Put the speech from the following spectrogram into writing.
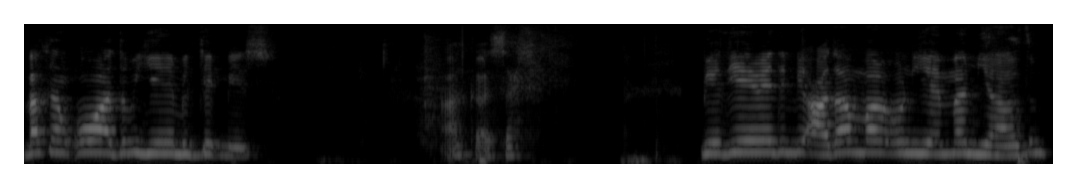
Bakalım o adamı yenebilecek miyiz? Arkadaşlar. Bir yenemediğim bir adam var onu yenmem lazım.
